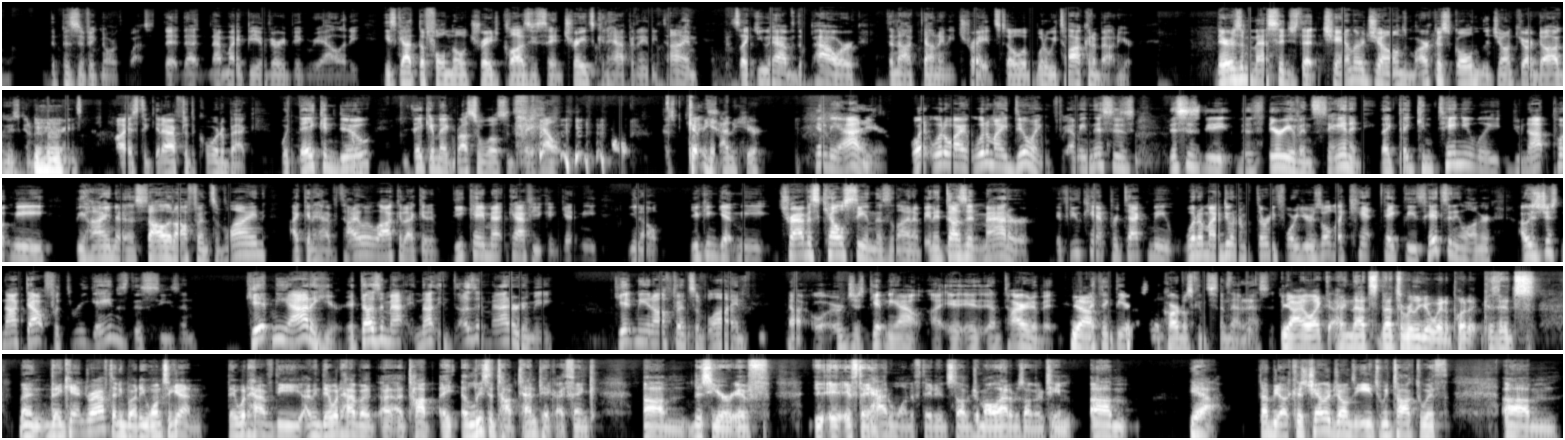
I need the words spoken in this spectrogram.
the Pacific Northwest. That that that might be a very big reality. He's got the full no trade clause. He's saying trades can happen anytime. It's like you have the power to knock down any trade. So what are we talking about here? There's a message that Chandler Jones, Marcus Golden, the junkyard dog, who's going to be mm-hmm. very incentivized to get after the quarterback. What they can do is they can make Russell Wilson say, "Help, get me out of here! Get me out of here!" What what do I what am I doing? I mean, this is this is the the theory of insanity. Like they continually do not put me behind a solid offensive line. I can have Tyler Lockett. I can have DK Metcalf. You can get me, you know, you can get me Travis Kelce in this lineup, and it doesn't matter if you can't protect me. What am I doing? I'm 34 years old. I can't take these hits any longer. I was just knocked out for three games this season. Get me out of here. It doesn't matter. Not it doesn't matter to me. Get me an offensive line uh, or, or, just get me out. I, am tired of it. Yeah, I think the Arizona Cardinals can send that message. Yeah, I like. That. I mean, that's that's a really good way to put it because it's and they can't draft anybody. Once again, they would have the. I mean, they would have a, a top a, at least a top ten pick. I think um, this year if if they had one. If they didn't still have Jamal Adams on their team. Um, yeah, that'd be because Chandler Jones eats. We talked with. Um,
